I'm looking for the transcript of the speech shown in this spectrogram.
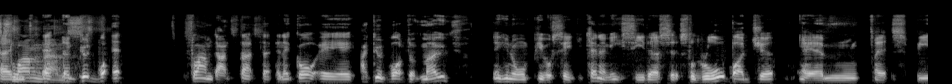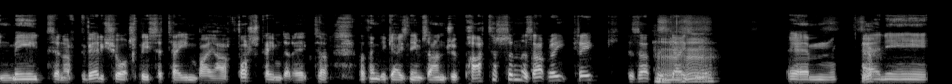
And Slam it- a Dance. good, it, Slamdance, that's it. And it got a, a good word of mouth. You know, people said you kind of need to see this. It's low budget. Um, it's been made in a very short space of time by a first time director. I think the guy's name's Andrew Patterson. Is that right, Craig? Is that the guy's name? Um, and, uh,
